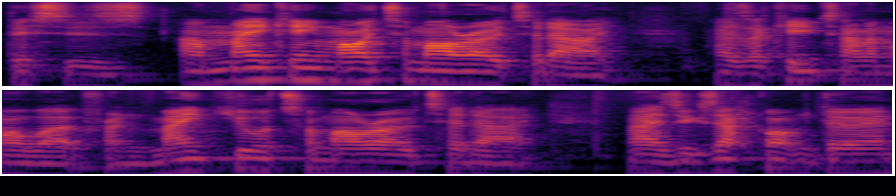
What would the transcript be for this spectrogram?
This is, I'm making my tomorrow today. As I keep telling my work friend, make your tomorrow today. That is exactly what I'm doing.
